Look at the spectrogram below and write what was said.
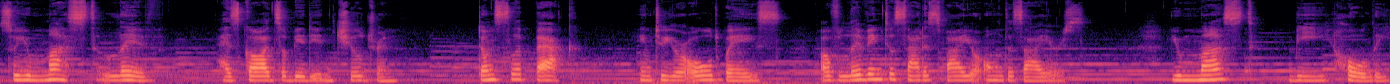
So you must live as God's obedient children. Don't slip back into your old ways of living to satisfy your own desires. You must be holy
